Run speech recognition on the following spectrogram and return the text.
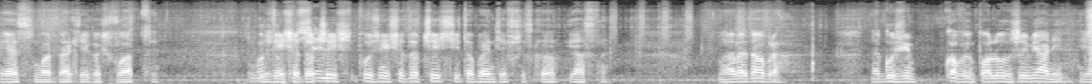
jest morda jakiegoś władcy. Później się, doczyści, później się doczyści, to będzie wszystko jasne. No ale dobra. Na guzikowym polu Rzymianin. Jo.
